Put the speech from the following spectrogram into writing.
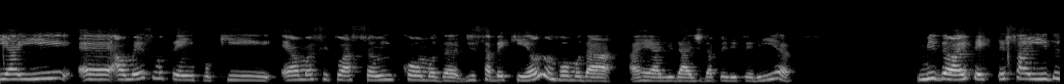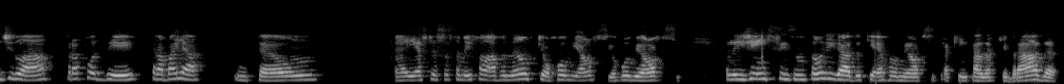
E aí, é, ao mesmo tempo que é uma situação incômoda de saber que eu não vou mudar a realidade da periferia, me dói ter que ter saído de lá para poder trabalhar. Então, aí as pessoas também falavam, não, porque o home office, o home office. Falei, gente, vocês não estão ligados que é home office para quem está na quebrada?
